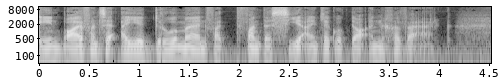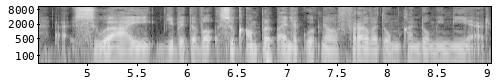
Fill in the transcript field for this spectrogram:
en baie van sy eie drome en wat fantasie eintlik ook daarin gewerk. So hy, jy weet, hy soek amper eintlik ook nou 'n vrou wat hom kan domineer.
